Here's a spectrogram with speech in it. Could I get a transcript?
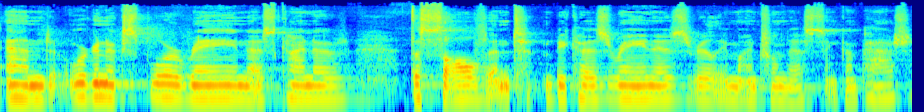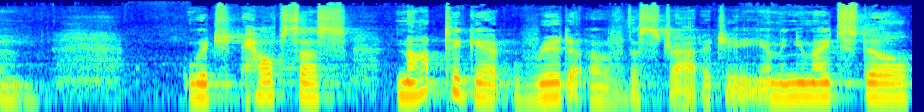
And we're going to explore rain as kind of the solvent because rain is really mindfulness and compassion, which helps us not to get rid of the strategy. I mean, you might still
